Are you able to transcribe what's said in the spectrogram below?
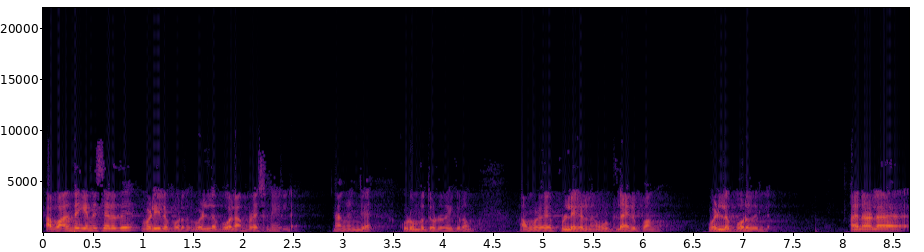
அப்ப அன்றைக்கு என்ன செய்யறது? வெளியில போறது. வெளில போகலாம். பிரச்சனை இல்லை. நாங்க இங்க குடும்பத்தோடு இருக்கிறோம். அவங்களுடைய பிள்ளைகள்லாம் வீட்டுல இருப்பாங்க. வெளில போறது இல்லை. அதனால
